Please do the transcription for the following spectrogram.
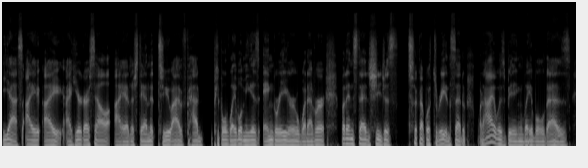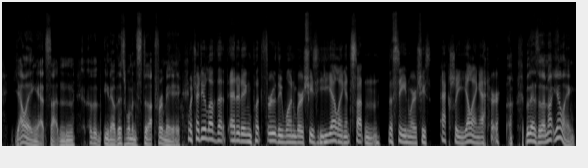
yes, I, I, I hear Garcelle. I understand it too. I've had people label me as angry or whatever. But instead, she just took up with Dorit and said, when I was being labeled as yelling at Sutton, uh, you know, this woman stood up for me. Which I do love that editing put through the one where she's yelling at Sutton, the scene where she's actually yelling at her. Uh, but then says, I'm not yelling.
